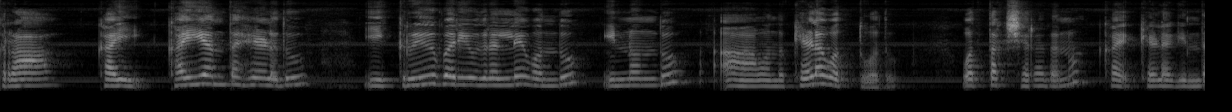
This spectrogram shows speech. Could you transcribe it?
ಕ್ರಾ, ಕೈ. ಕೈ ಅಂತ ಹೇಳೋದು ಈ ಕೃ ಬರೆಯುವುದರಲ್ಲೇ ಒಂದು ಇನ್ನೊಂದು ಒಂದು ಕೆಳ ಒತ್ತು ಅದು. ಒತ್ತಕ್ಷರ ಅದನ್ನು ಕೈ, ಕೆಳಗಿಂದ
